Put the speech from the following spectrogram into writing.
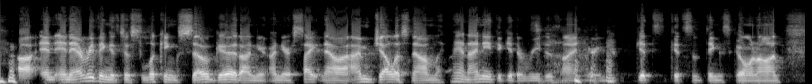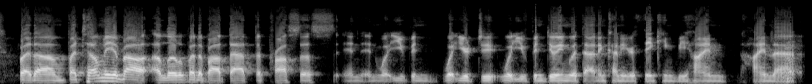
uh, and and everything is just looking so good on your on your site now. I'm jealous now. I'm like, man, I need to get a redesign here and get get some things going on. But um, but tell me about a little bit about that, the process, and, and what you've been what you're do what you've been doing with that, and kind of your thinking behind behind that.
